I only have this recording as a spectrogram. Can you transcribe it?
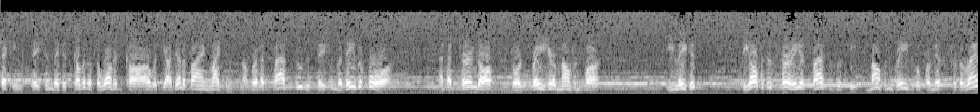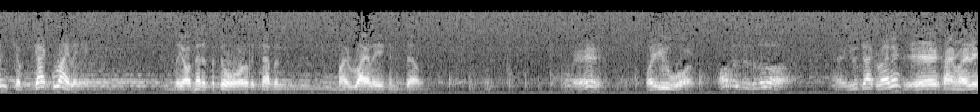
checking station, they discovered that the wanted car with the identifying license number had passed through the station the day before and had turned off toward Frazier Mountain Park. Elated, the officers hurry as fast as the steep mountain grades will permit to the ranch of Jack Riley. They are met at the door of the cabin by Riley himself. Well, what do you want? Officers of the law. Are you Jack Riley? Yes, I'm Riley.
